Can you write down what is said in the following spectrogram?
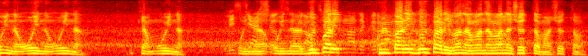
o'yna o'yna o'yna ukam o'yna o'yna o'yna gulpari gulpari gulpari mana mana mana shu yerdaman shu yerdaman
